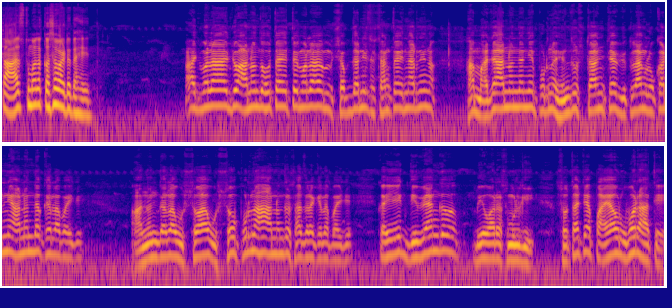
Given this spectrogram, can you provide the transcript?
तर आज तुम्हाला कसं वाटत आहे? आज मला जो आनंद होत आहे ते मला शब्दांनी सांगता येणार नाही ना. हा माझ्या आनंदाने पूर्ण हिंदुस्थानच्या विकलांग लोकांनी आनंद केला पाहिजे. आनंदाला उत्सव उत्सव पूर्ण हा आनंद साजरा केला पाहिजे. का एक दिव्यांग बेवारस मुलगी स्वतःच्या पायावर उभं राहते.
